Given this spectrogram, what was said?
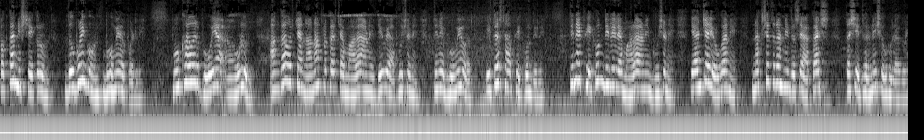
पक्का निश्चय करून दुबळी होऊन भूमीवर पडली. मुखावर भुवया आवडून अंगावरच्या नाना प्रकारच्या माळा आणि दिव्य आभूषणे तिने भूमीवर इतस्था फेकून दिले. तिने फेकून दिलेल्या माळा आणि भूषणे यांच्या योगाने नक्षत्रांनी जसे आकाश तशी धरणी शोभू लागली.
